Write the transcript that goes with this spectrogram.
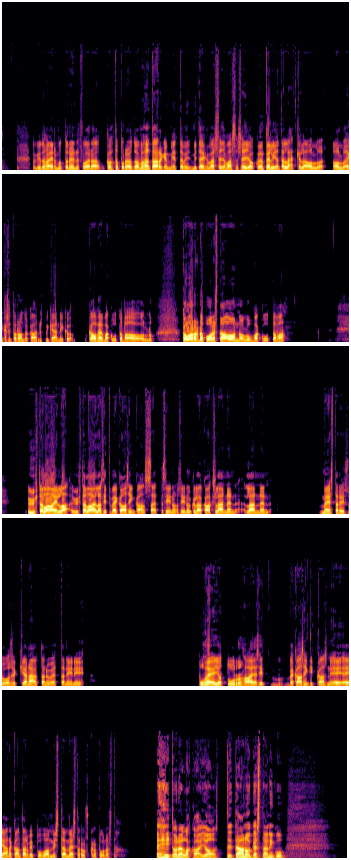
Toki tuohon Edmontoniin nyt voidaan kohta pureutua vähän tarkemmin, että mi- miten hyvässä jamassa se joukkueen peli on tällä hetkellä ollut, ollut eikä se Torontokaan nyt mikään niin kauhean vakuuttava ole ollut. Colorado puolestaan on ollut vakuuttava. Yhtä lailla, yhtä lailla sitten Vegasin kanssa, että siinä on, siinä on kyllä kaksi lännen, lännen mestarisuosikkia näyttänyt, että niin, niin puhe ei ole turhaa ja sitten Vegasinkin kanssa niin ei, ei ainakaan tarvitse puhua mistään mestaruuskrapulasta. Ei todellakaan, joo. Tämä on oikeastaan niin kuin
